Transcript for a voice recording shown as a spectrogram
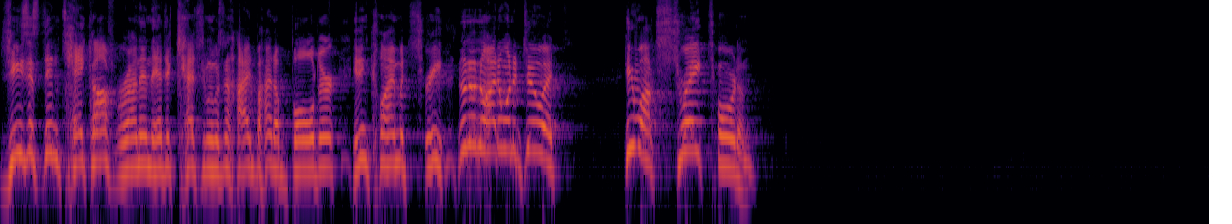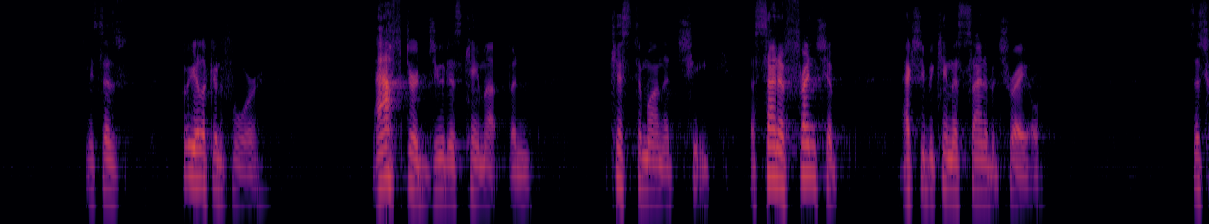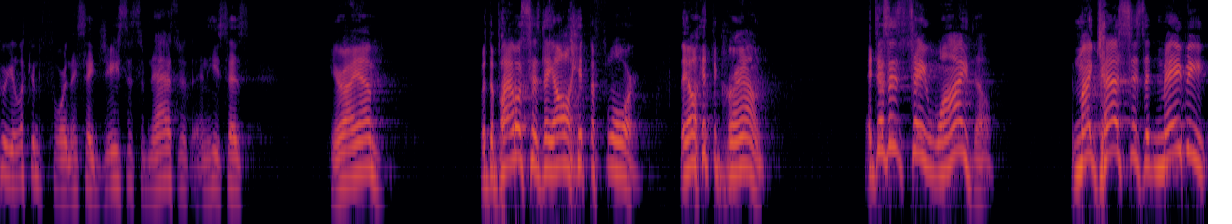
Jesus didn't take off running. They had to catch him. He wasn't hiding behind a boulder. He didn't climb a tree. No, no, no, I don't want to do it. He walked straight toward him. He says, Who are you looking for? After Judas came up and kissed him on the cheek, a sign of friendship actually became a sign of betrayal. Says, Who are you looking for? And they say, Jesus of Nazareth. And he says, Here I am. But the Bible says they all hit the floor, they all hit the ground. It doesn't say why, though. And my guess is that maybe,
